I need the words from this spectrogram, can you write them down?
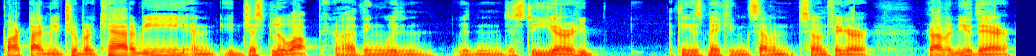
Part Time YouTuber Academy, and it just blew up. You know, I think within within just a year, he I think he's making seven seven figure revenue there.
